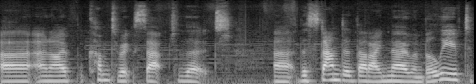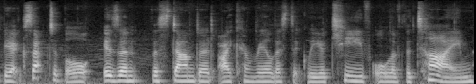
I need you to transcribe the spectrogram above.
uh, and I've come to accept that. Uh, the standard that I know and believe to be acceptable isn't the standard I can realistically achieve all of the time.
